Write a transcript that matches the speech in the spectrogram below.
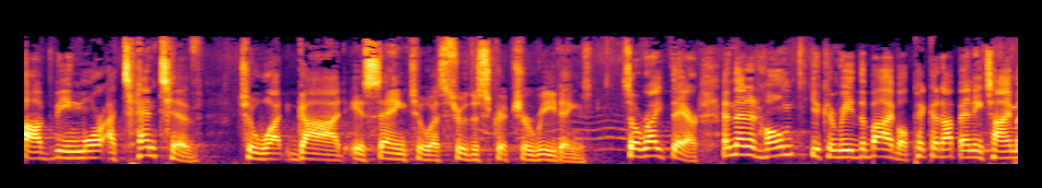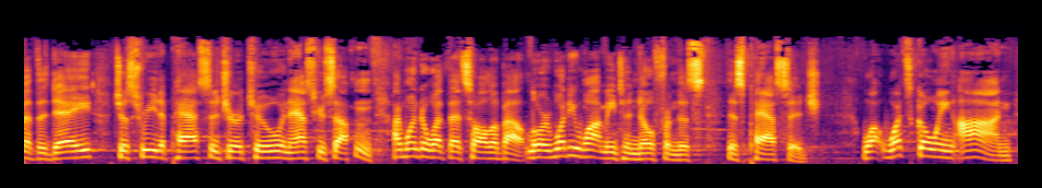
of being more attentive to what God is saying to us through the scripture readings. So, right there. And then at home, you can read the Bible. Pick it up any time of the day. Just read a passage or two and ask yourself, hmm, I wonder what that's all about. Lord, what do you want me to know from this, this passage? What, what's going on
